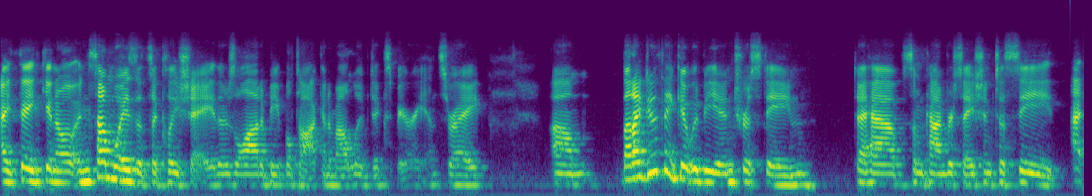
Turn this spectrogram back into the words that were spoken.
I think you know in some ways it's a cliche. There's a lot of people talking about lived experience right? Um, but I do think it would be interesting to have some conversation to see I,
